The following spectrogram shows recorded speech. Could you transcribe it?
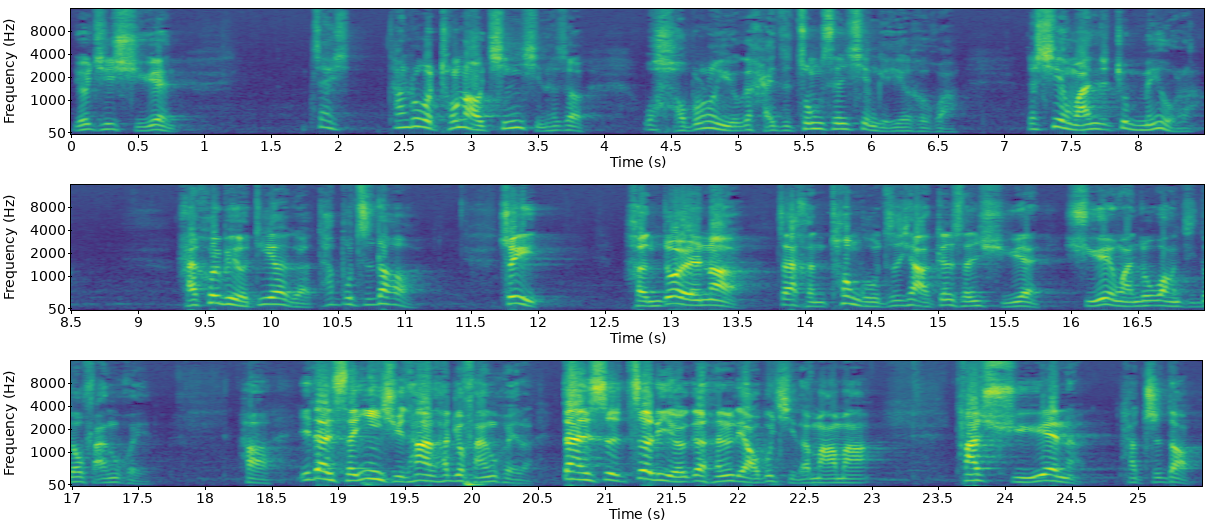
尤其许愿，在他如果头脑清醒的时候，我好不容易有个孩子终身献给耶和华，那献完了就没有了，还会不会有第二个？他不知道，所以很多人呢，在很痛苦之下跟神许愿，许愿完都忘记，都反悔，好，一旦神应许他，他就反悔了。但是这里有一个很了不起的妈妈，她许愿了。她知道，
